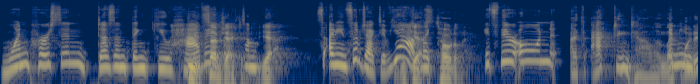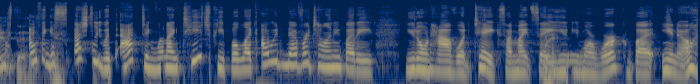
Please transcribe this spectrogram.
one person doesn't think you have it. subjective, some- yeah, I mean, subjective. Yeah, yes, like totally. it's their own. It's acting talent. Like, I mean, what is this? I think, especially with acting, when I teach people, like I would never tell anybody you don't have what it takes. I might say Right. you need more work, but you know,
